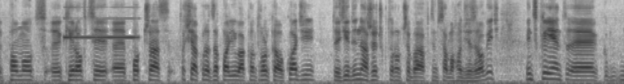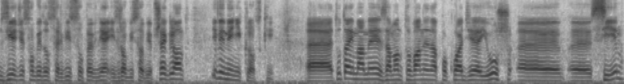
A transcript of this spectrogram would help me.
e, pomoc e, kierowcy e, podczas, to się akurat zapaliła kontrolka okładzi, to jest jedyna rzecz, którą trzeba w tym samochodzie zrobić, więc klient e, zjedzie sobie do serwisu pewnie i zrobi sobie przegląd i wymieni klocki. E, Tutaj mamy zamontowany na pokładzie już e, e, SIM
